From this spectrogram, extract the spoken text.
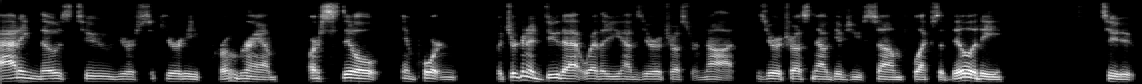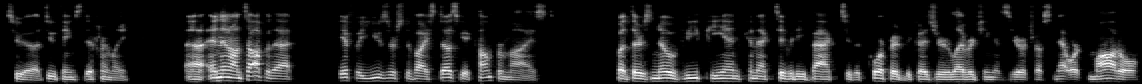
adding those to your security program are still important, but you're going to do that whether you have zero trust or not. Zero trust now gives you some flexibility to to uh, do things differently. Uh, and then on top of that, if a user's device does get compromised, but there's no VPN connectivity back to the corporate because you're leveraging a zero trust network model,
